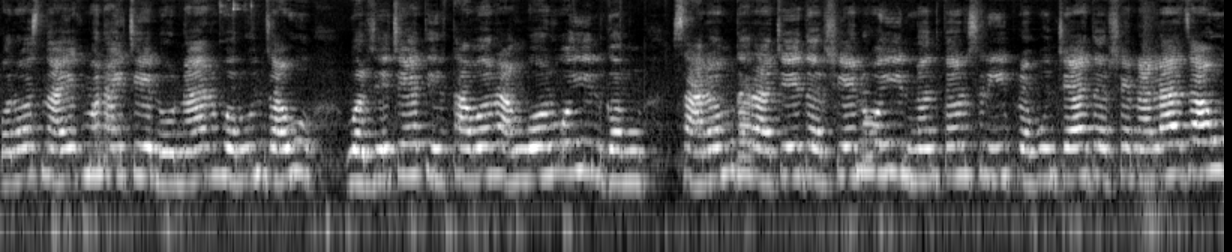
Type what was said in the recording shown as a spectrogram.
परस नायक म्हणायचे लोणार वरून जाऊ. वर्जेच्या तीर्थावर आंघोळ होईल. गंग सारंगधराचे दर्शन होईल. नंतर श्री प्रभूंच्या दर्शनाला जाऊ.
